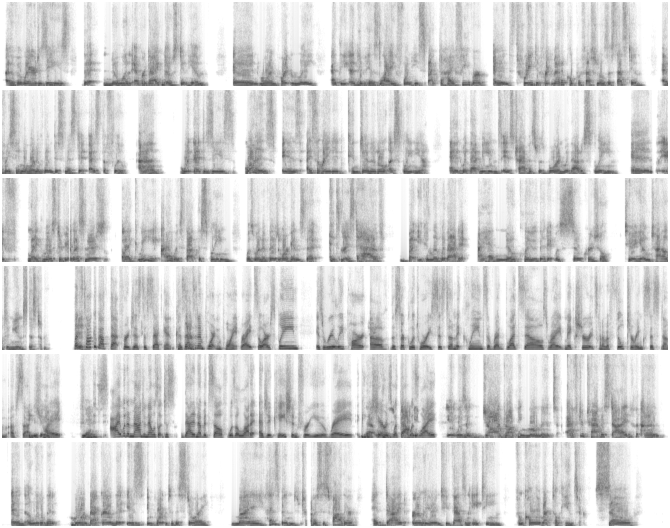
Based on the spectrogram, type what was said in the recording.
of a rare disease that no one ever diagnosed in him. And more importantly, at the end of his life, when he spiked a high fever and three different medical professionals assessed him, every single one of them dismissed it as the flu. Um, what that disease was is isolated congenital asplenia. And what that means is Travis was born without a spleen. And if, like most of your listeners, like me, I always thought the spleen was one of those organs that it's nice to have, but you can live without it. I had no clue that it was so crucial to a young child's immune system. Let's and, talk about that for just a second, because that's an important point, right? So, our spleen is really part of the circulatory system. It cleans the red blood cells, right? Make sure it's kind of a filtering system of such, right? Yes. I would imagine that was like just that in of itself was a lot of education for you, right? Can that you share us what that was like? It was a jaw dropping moment. After Travis died, um, and a little bit more background that is important to this story. My husband, Travis's father, had died earlier in 2018 from colorectal cancer. So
